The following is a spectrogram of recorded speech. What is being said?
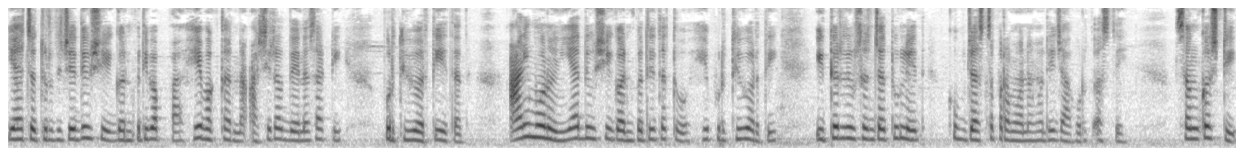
या चतुर्थीच्या दिवशी गणपती बाप्पा हे भक्तांना आशीर्वाद देण्यासाठी पृथ्वीवरती येतात. आणि म्हणून या दिवशी गणपती तत्व हे पृथ्वीवरती इतर दिवसांच्या तुलनेत खूप जास्त प्रमाणामध्ये जागृत असते. संकष्टी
